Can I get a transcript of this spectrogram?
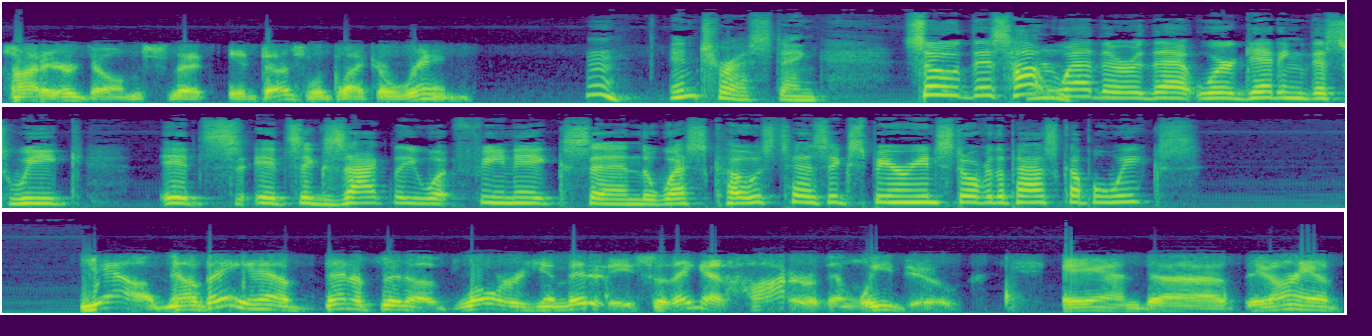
hot air domes that it does look like a ring. Interesting. So this hot weather that we're getting this week, it's it's exactly what Phoenix and the West Coast has experienced over the past couple weeks. Yeah, now they have benefit of lower humidity, so they get hotter than we do, and uh, they don't have.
